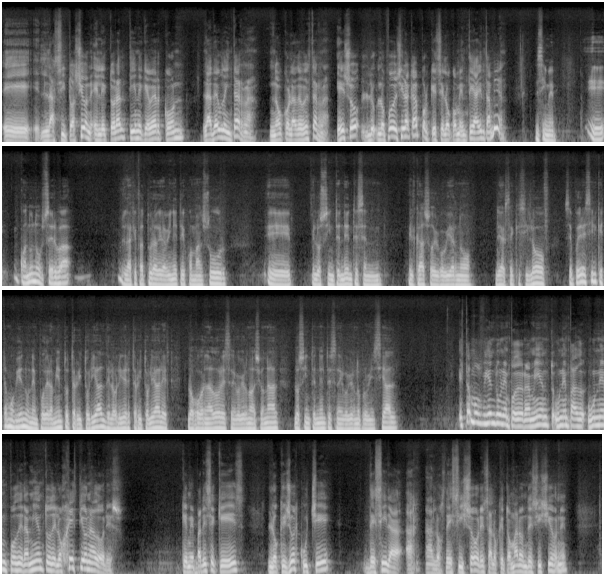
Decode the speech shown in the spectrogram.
eh, la situación electoral tiene que ver con la deuda interna, no con la deuda externa. Eso lo, puedo decir acá porque se lo comenté a él también. Decime, eh, cuando uno observa la jefatura de gabinete de Juan Mansur, eh, los intendentes en el caso del gobierno de Axel Kisilov. Se podría decir que estamos viendo un empoderamiento territorial de los líderes territoriales, los gobernadores en el gobierno nacional, los intendentes en el gobierno provincial. Estamos viendo un empoderamiento, un empoderamiento de los gestionadores, que me parece que es lo que yo escuché decir a, los decisores, a los que tomaron decisiones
